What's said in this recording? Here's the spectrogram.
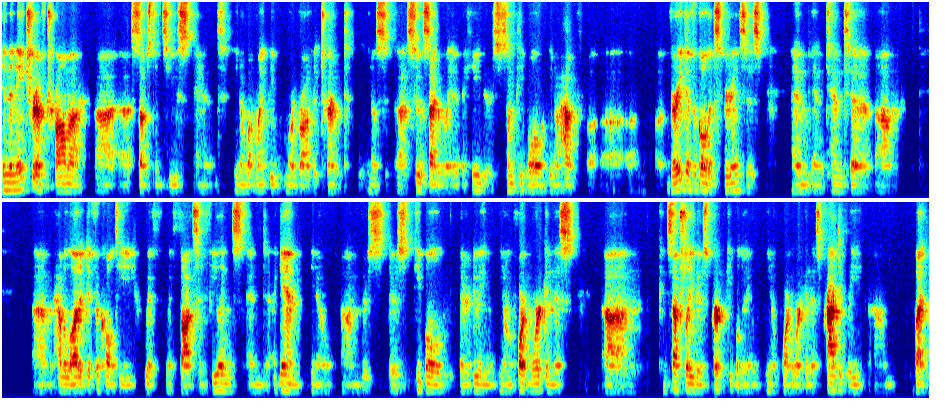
in the nature of trauma, uh, uh, substance use, and you know what might be more broadly termed, you know, uh, suicide-related behaviors. Some people, you know, have uh, very difficult experiences and, and tend to um, um, have a lot of difficulty with with thoughts and feelings. And again, you know, um, there's there's people that are doing you know important work in this um, conceptually. There's people doing you know important work in this practically, um, but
